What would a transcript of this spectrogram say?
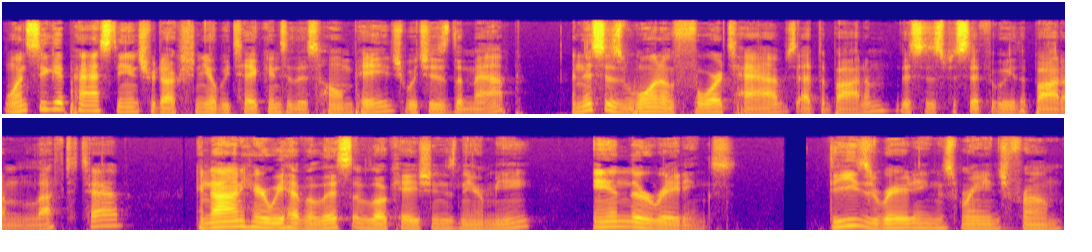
Once you get past the introduction, you'll be taken to this home page, which is the map. And this is one of four tabs at the bottom. This is specifically the bottom left tab. And on here we have a list of locations near me and their ratings. These ratings range from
